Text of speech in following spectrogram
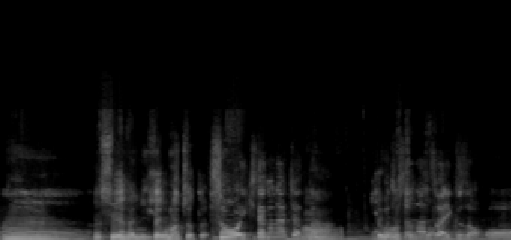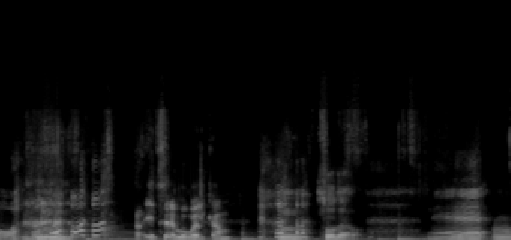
うん、ねスウェーデンに行きたくなっちゃったよ。そう行きたくなっちゃった。うん今年なっちゃったの夏は行くぞ。おお。いつでもウェルカム。うん、うん、そうだよ。ねえ。うん、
